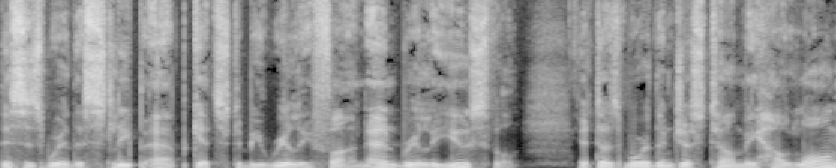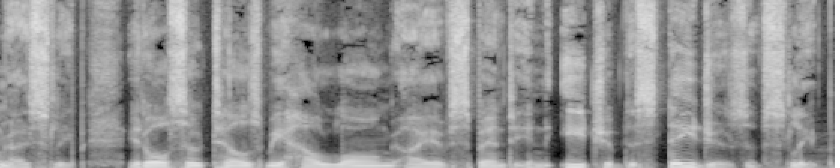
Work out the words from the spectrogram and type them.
This is where the sleep app gets to be really fun and really useful. It does more than just tell me how long I sleep, it also tells me how long I have spent in each of the stages of sleep.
